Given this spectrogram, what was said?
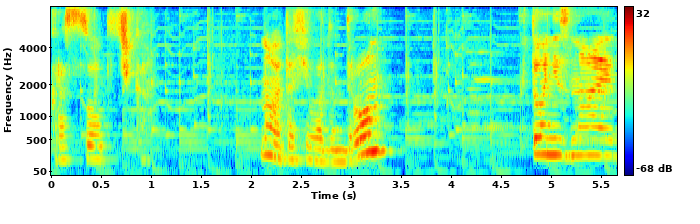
красоточка. Ну, это филодендрон, кто не знает.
